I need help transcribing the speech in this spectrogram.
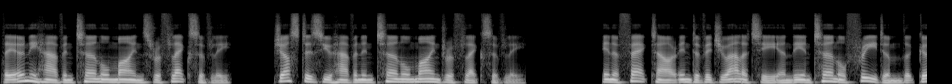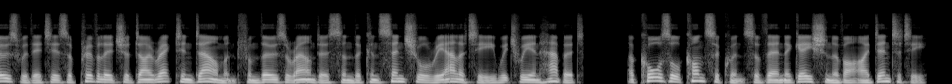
they only have internal minds reflexively, just as you have an internal mind reflexively. In effect our individuality and the internal freedom that goes with it is a privilege a direct endowment from those around us and the consensual reality which we inhabit, a causal consequence of their negation of our identity,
